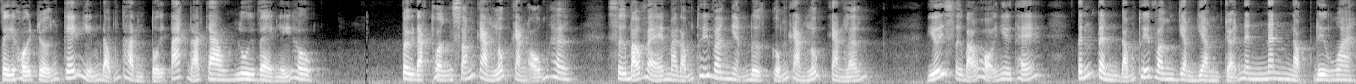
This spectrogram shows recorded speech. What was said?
vị hội trưởng kế nhiệm Đổng Thành tuổi tác đã cao lui về nghỉ hưu. Từ Đạt Thuận sống càng lúc càng ổn hơn. Sự bảo vệ mà Đổng Thúy Vân nhận được cũng càng lúc càng lớn. Dưới sự bảo hộ như thế, tính tình Đổng Thúy Vân dần dần trở nên nanh nọc điêu ngoa.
